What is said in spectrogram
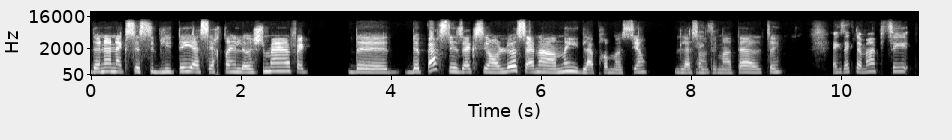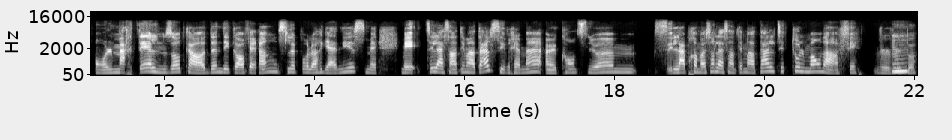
donner une accessibilité à certains logements. Fait de, de par ces actions-là, ça en est de la promotion de la santé mentale, Exactement. Puis, tu sais, on le martèle, nous autres, quand on donne des conférences là, pour l'organisme, mais, tu sais, la santé mentale, c'est vraiment un continuum la promotion de la santé mentale, tout le monde en fait, veut, veut mmh. pas.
